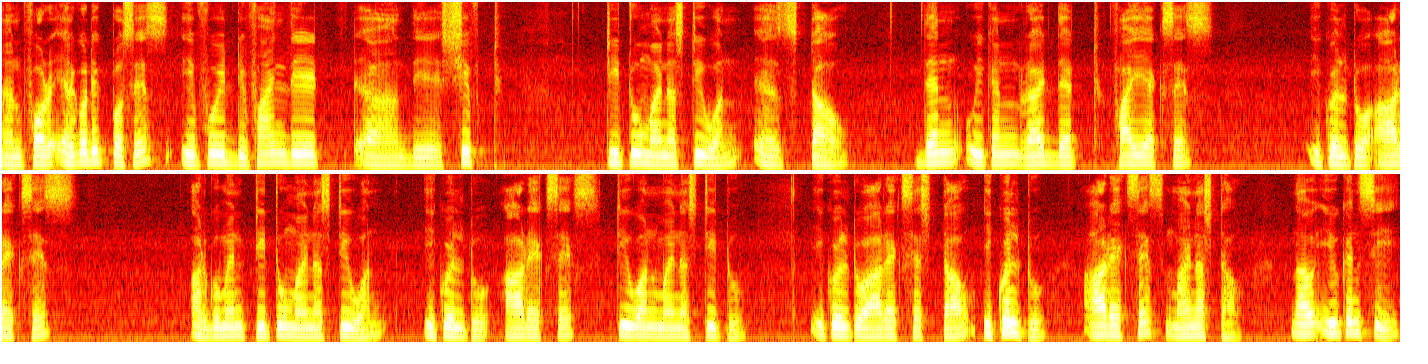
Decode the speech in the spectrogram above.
And for ergodic process, if we define the, uh, the shift t 2 minus t 1 as tau, then we can write that phi x s equal to r argument t 2 minus t 1 equal to r t 1 minus t 2 equal to r x s tau equal to r minus tau. Now, you can see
